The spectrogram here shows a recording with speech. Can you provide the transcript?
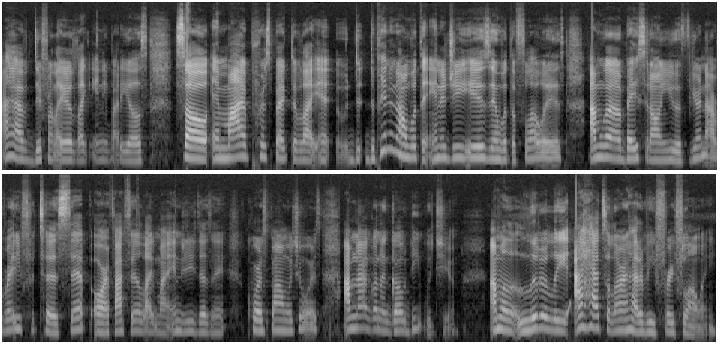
I have different layers like anybody else. So in my perspective, like eh, d- depending on what the energy is and what the flow is, I'm gonna base it on you. If you're not ready for, to accept, or if I feel like my energy doesn't correspond with yours, I'm not gonna go deep with you. I'm a literally I had to learn how to be free flowing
